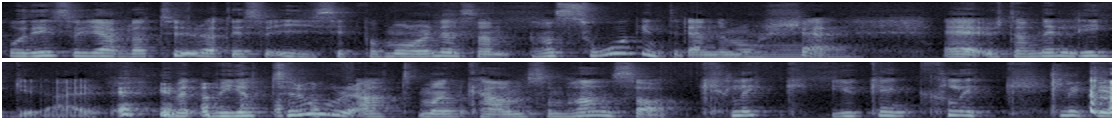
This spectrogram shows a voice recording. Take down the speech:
Och det är så jävla tur att det är så isigt på morgonen så han, han såg inte den i morse. Nej. Eh, utan den ligger där. Men, men jag tror att man kan, som han sa, click, you can click. Click it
